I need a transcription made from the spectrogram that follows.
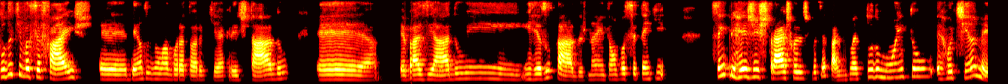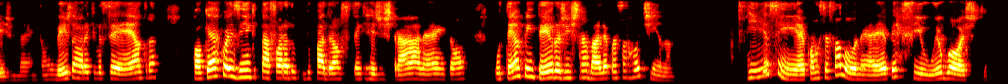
tudo que você faz é, dentro de um laboratório que é acreditado é, é baseado em, em, resultados, né? Então você tem que sempre registrar as coisas que você faz. Então é tudo muito é rotina mesmo, né? Então desde a hora que você entra, qualquer coisinha que está fora do, do padrão você tem que registrar, né? Então o tempo inteiro a gente trabalha com essa rotina. E assim, é como você falou, né? É perfil, eu gosto.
